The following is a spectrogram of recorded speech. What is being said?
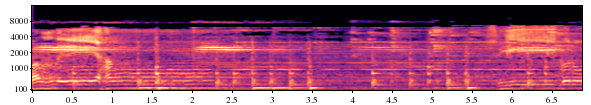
वन्देऽहम् श्रीगुरु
